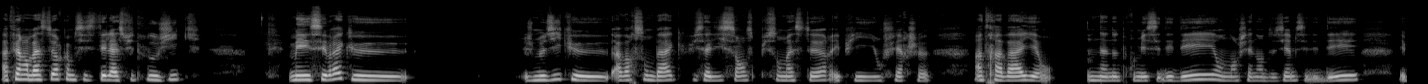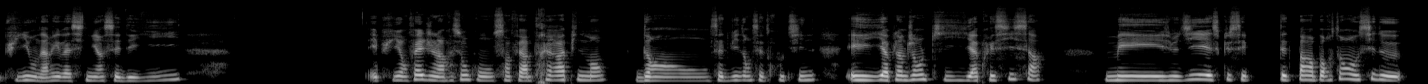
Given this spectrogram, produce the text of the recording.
à faire un master comme si c'était la suite logique mais c'est vrai que je me dis que avoir son bac, puis sa licence, puis son master, et puis on cherche un travail, a notre premier CDD, on enchaîne un deuxième CDD, et puis on arrive à signer un CDI. Et puis en fait, j'ai l'impression qu'on s'enferme très rapidement dans cette vie, dans cette routine. Et il y a plein de gens qui apprécient ça. Mais je me dis, est-ce que c'est peut-être pas important aussi de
